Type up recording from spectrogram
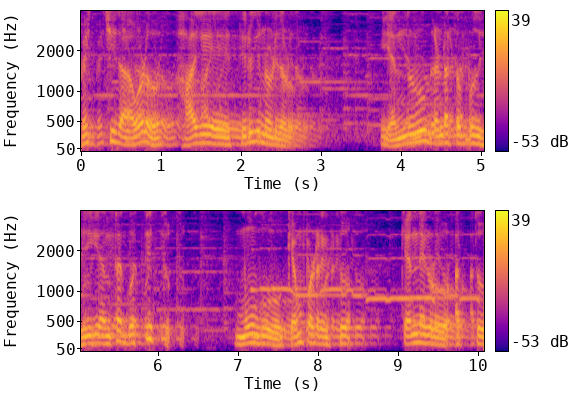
ಬೆಚ್ಚಿದ ಅವಳು ಹಾಗೆಯೇ ತಿರುಗಿ ನೋಡಿದಳು. ಎಂದೂ ಗಂಡ ತಬ್ಬುದು ಹೀಗೆ ಅಂತ ಗೊತ್ತಿತ್ತು. ಮೂಗು ಕೆಂಪಡರಿತ್ತು, ಕೆನ್ನೆಗಳು ಅತ್ತು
